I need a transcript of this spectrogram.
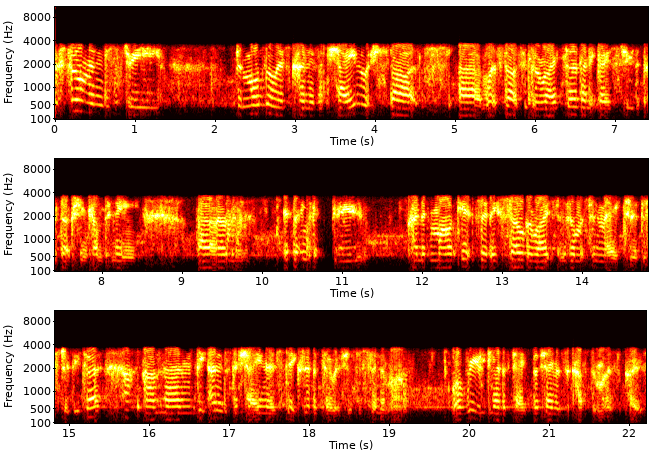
the film industry, the model is kind of a chain which starts, um, well, it starts with the writer, then it goes through the production company, um, it then goes through kind of market, so they sell the rights that's been made to a distributor, and then the end of the chain is the exhibitor, which is the cinema. Well, really, the end of the chain, the chain is the customer, I suppose.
